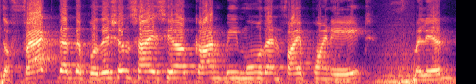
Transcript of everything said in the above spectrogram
the fact that the position size here can't be more than 5.8 million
